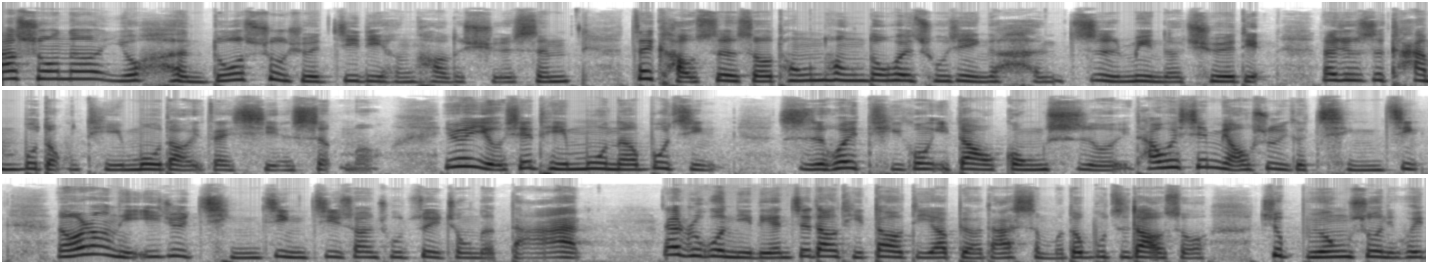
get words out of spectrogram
他说呢，有很多数学基底很好的学生，在考试的时候，通通都会出现一个很致命的缺点，那就是看不懂题目到底在写什么。因为有些题目呢，不仅只会提供一道公式而已，他会先描述一个情境，然后让你依据情境计算出最终的答案。那如果你连这道题到底要表达什么都不知道的时候，就不用说你会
